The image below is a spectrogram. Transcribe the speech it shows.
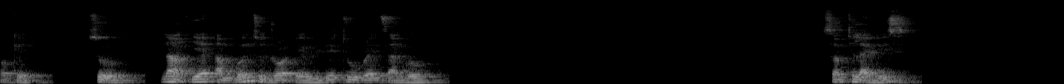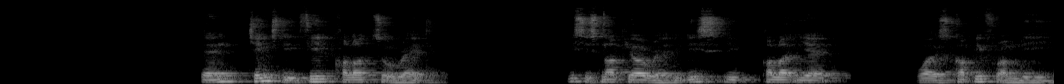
Okay, so now here I'm going to draw a little rectangle, something like this. Then change the fill color to red. This is not pure red. This color here was copied from the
